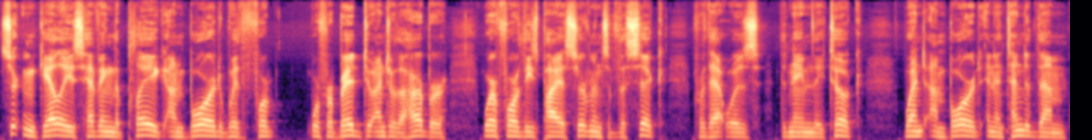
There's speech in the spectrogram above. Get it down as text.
Certain galleys having the plague on board with for, were forbid to enter the harbor, wherefore these pious servants of the sick, for that was the name they took, went on board and attended them,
